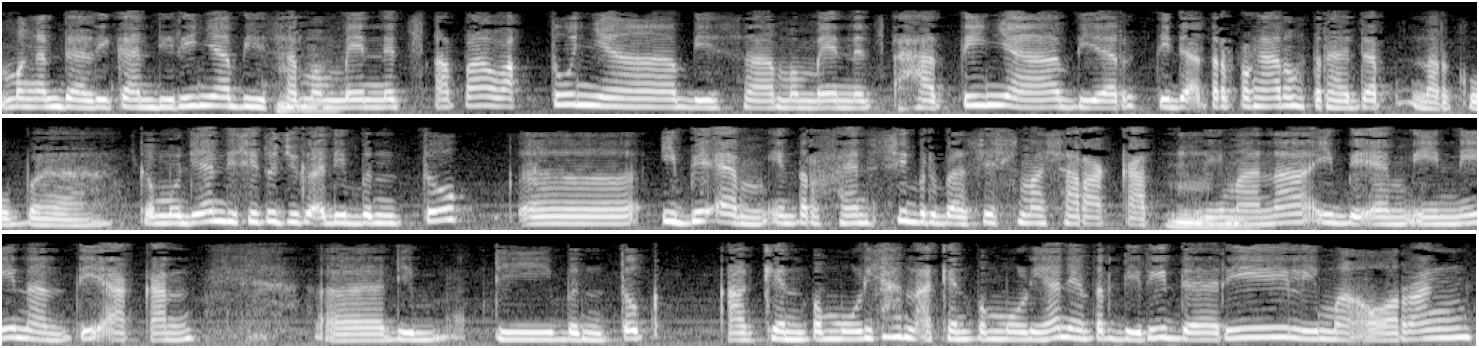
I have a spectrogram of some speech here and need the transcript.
mengendalikan dirinya, bisa hmm. memanage apa waktunya, bisa memanage hatinya biar tidak terpengaruh terhadap narkoba. Kemudian di situ juga dibentuk uh, eh, IBM, intervensi berbasis masyarakat, hmm. di mana IBM ini nanti akan uh, dibentuk agen pemulihan agen pemulihan yang terdiri dari lima orang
